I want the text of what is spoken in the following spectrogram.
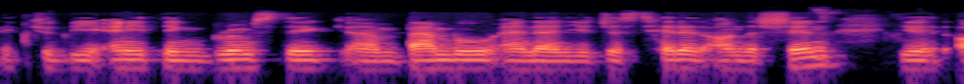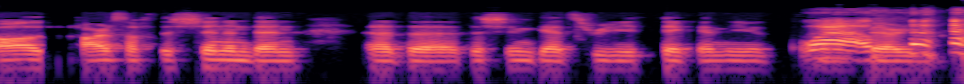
it could be anything broomstick um, bamboo and then you just hit it on the shin. You hit all parts of the shin and then uh, the the shin gets really thick and you uh, wow. uh,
